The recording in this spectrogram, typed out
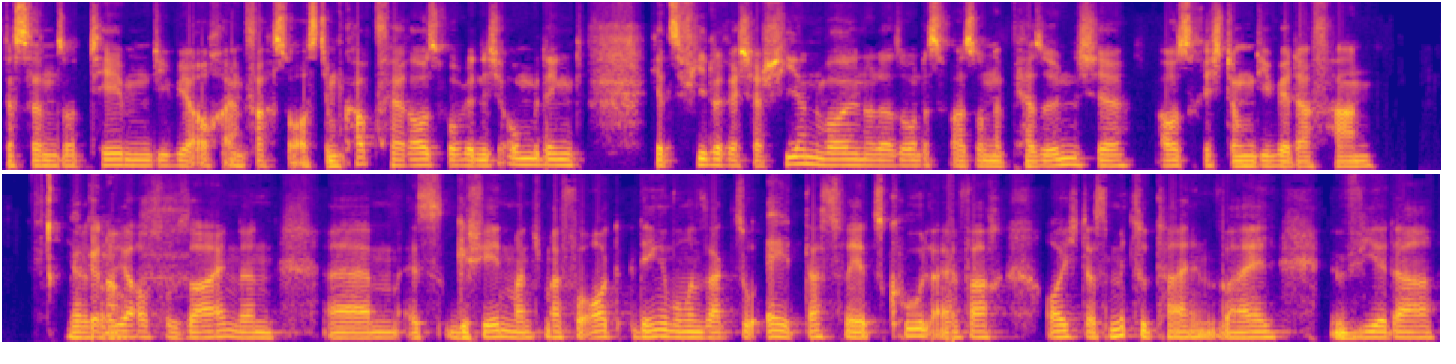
Das sind so Themen, die wir auch einfach so aus dem Kopf heraus, wo wir nicht unbedingt jetzt viel recherchieren wollen oder so. Das war so eine persönliche Ausrichtung, die wir da fahren. Ja, das genau. soll ja auch so sein, denn ähm, es geschehen manchmal vor Ort Dinge, wo man sagt, so, ey, das wäre jetzt cool, einfach euch das mitzuteilen, weil wir da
